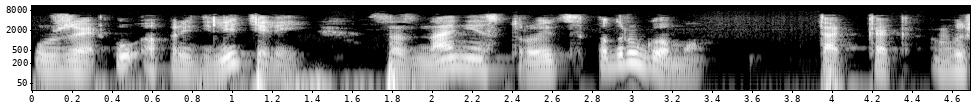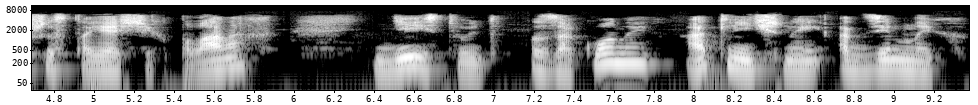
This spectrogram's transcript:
Уже у определителей сознание строится по-другому, так как в вышестоящих планах действуют законы, отличные от земных.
